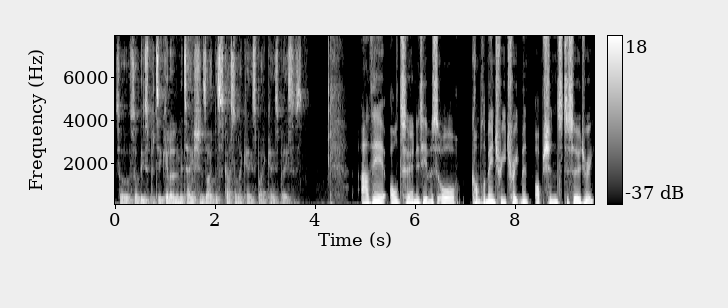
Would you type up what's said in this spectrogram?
So, so these particular limitations I discuss on a case by case basis. Are there alternatives or complementary treatment options to surgery?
